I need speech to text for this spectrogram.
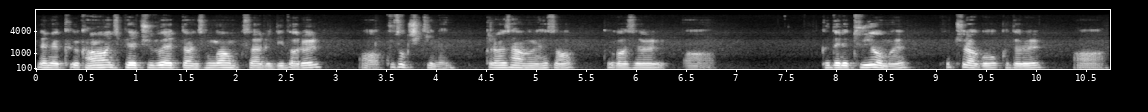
그다음에 그 강원 집회에 주도했던 정광 목사를 리더를 어, 구속시키는 그런 상황을 해서 그것을 어, 그들의 두려움을 표출하고 그들을 어,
